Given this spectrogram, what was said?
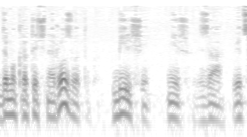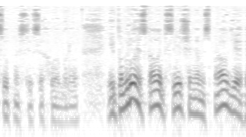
демократичний розвиток більші, ніж за відсутності цих виборів. І, по-друге, стали б свідченням справді е,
